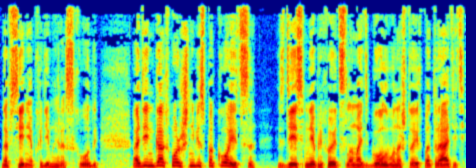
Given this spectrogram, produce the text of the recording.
на все необходимые расходы. О деньгах можешь не беспокоиться — Здесь мне приходится сломать голову, на что их потратить,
